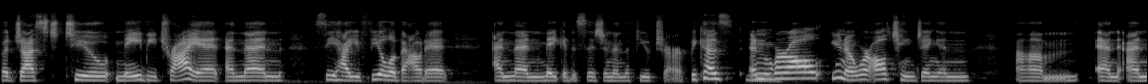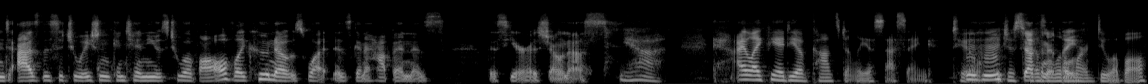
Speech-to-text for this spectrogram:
but just to maybe try it and then see how you feel about it and then make a decision in the future. Because mm. and we're all you know we're all changing and um, and and as the situation continues to evolve like who knows what is going to happen as this year has shown us. Yeah. I like the idea of constantly assessing too. Mm-hmm, it just definitely. feels a little more doable.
